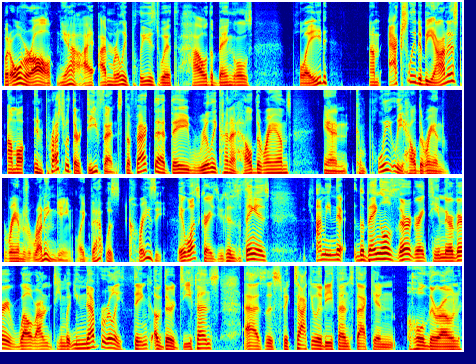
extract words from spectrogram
But overall, yeah, I, I'm really pleased with how the Bengals played. I'm actually, to be honest, I'm uh, impressed with their defense. The fact that they really kind of held the Rams and completely held the Rams Rams running game. Like that was crazy. It was crazy because the thing is, I mean, the Bengals, they're a great team. They're a very well rounded team, but you never really think of their defense as the spectacular defense that can hold their own.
